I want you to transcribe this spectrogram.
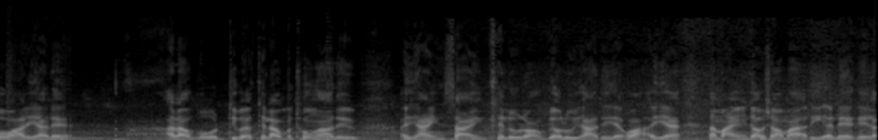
ဘဝတွေကလည်းအဲ့လောက်ကိုဒီဘက်ခေတ်လောက်မထွန်းကားသေးဘူး အရင်ဆိုင်ခစ်လို့တော့ပြောလို့ရသေးရကွာအရင်သမိုင်းတောက်လျှောက်မှာဒီအလဲခဲက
